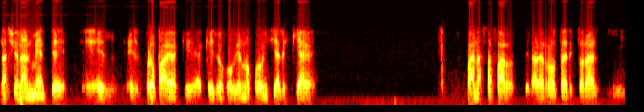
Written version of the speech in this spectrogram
nacionalmente él, él propaga que aquellos gobiernos provinciales que van a zafar de la derrota electoral y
